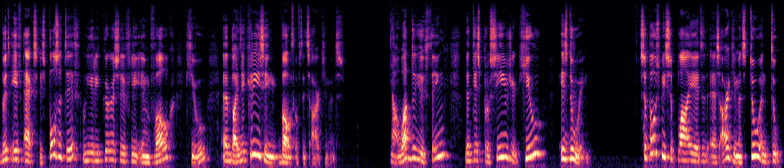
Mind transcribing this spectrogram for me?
But if x is positive, we recursively invoke q uh, by decreasing both of its arguments. Now, what do you think that this procedure q is doing? Suppose we supply it as arguments 2 and 2.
